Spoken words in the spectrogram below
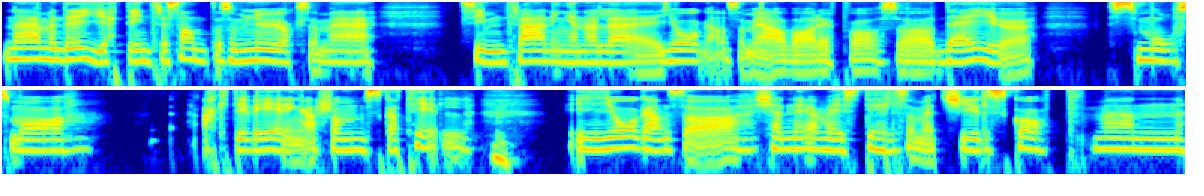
Nej, men det är jätteintressant. Och som nu också med simträningen eller yogan som jag har varit på, så det är ju små, små aktiveringar som ska till. Mm. I yogan så känner jag mig still som ett kylskåp, men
